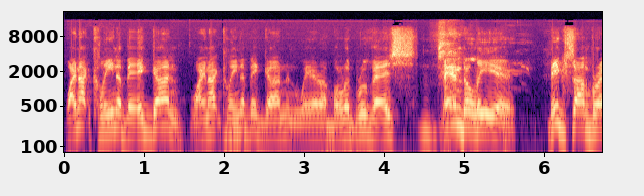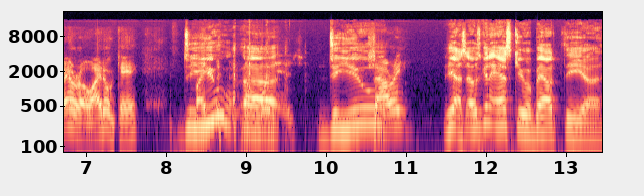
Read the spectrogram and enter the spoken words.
Why not clean a big gun? Why not clean a big gun and wear a bulletproof vest, bandolier, big sombrero? I don't care. Do But you? Uh, point is- do you? Sorry? Yes, I was going to ask you about the uh,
